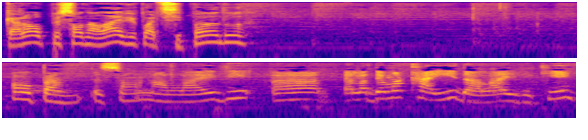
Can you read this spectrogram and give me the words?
Carol, o pessoal na live participando. Opa, pessoal na live, ah, ela deu uma caída a live aqui.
